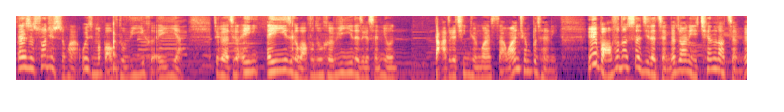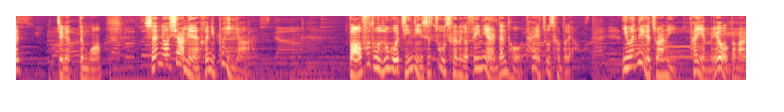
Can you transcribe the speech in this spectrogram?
但是说句实话，为什么保护图 V 一和 A 一啊，这个这个 A A 一这个保护图和 V 一的这个神牛打这个侵权官司啊，完全不成立。因为保护图设计的整个专利牵涉到整个这个灯光，神牛下面和你不一样啊。保护图如果仅仅是注册那个菲涅尔灯头，它也注册不了，因为那个专利它也没有办法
